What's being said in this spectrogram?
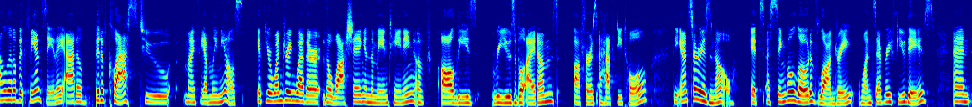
a little bit fancy. They add a bit of class to my family meals. If you're wondering whether the washing and the maintaining of all these reusable items offers a hefty toll, the answer is no. It's a single load of laundry once every few days, and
